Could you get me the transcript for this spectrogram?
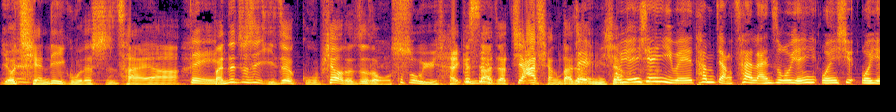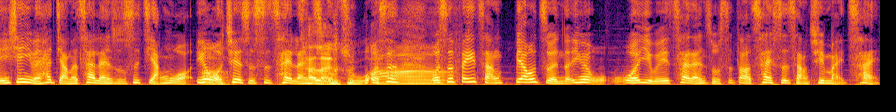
有潜力股的食材啊，对，反正就是以这个股票的这种术语来跟大家加强大家印象。我原先以为他们讲菜篮子，我原我原先我原先以为他讲的菜篮子是讲我，因为我确实是菜篮子，菜篮族，我是我是非常标准的，因为我我以为菜篮族是到菜市场去买菜。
